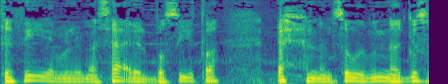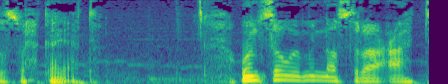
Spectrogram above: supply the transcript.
كثير من المسائل البسيطة إحنا نسوي منها قصص وحكايات ونسوي منها صراعات.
